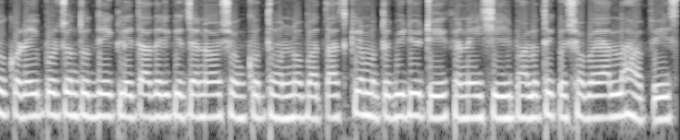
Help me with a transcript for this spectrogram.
সহকারে এই পর্যন্ত দেখলে তাদেরকে জানাই অসংখ্য ধন্যবাদ। আজকের মতো ভিডিওটি এখানেই শেষ। ভালো থেকো সবাই। আল্লাহ হাফিজ।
